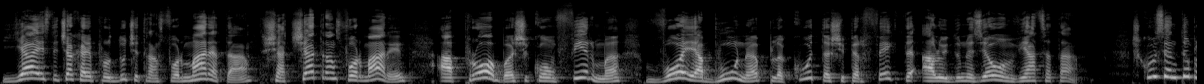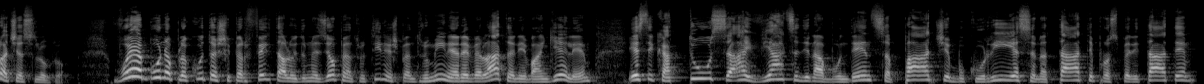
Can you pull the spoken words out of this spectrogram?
Ea este cea care produce transformarea ta și acea transformare aprobă și confirmă voia bună, plăcută și perfectă a lui Dumnezeu în viața ta. Și cum se întâmplă acest lucru? Voia bună, plăcută și perfectă a lui Dumnezeu pentru tine și pentru mine, revelată în Evanghelie, este ca tu să ai viață din abundență, pace, bucurie, sănătate, prosperitate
